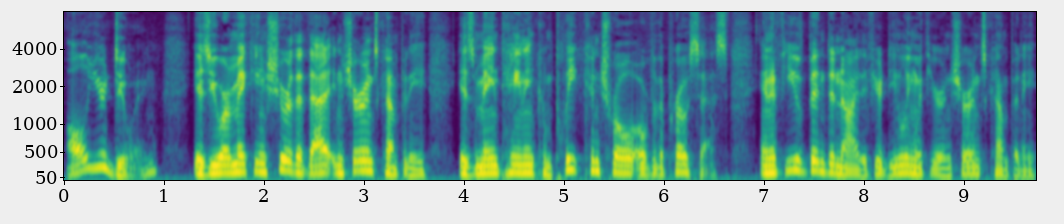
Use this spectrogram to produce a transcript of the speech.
all you're doing is you are making sure that that insurance company is maintaining complete control over the process. And if you've been denied, if you're dealing with your insurance company,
